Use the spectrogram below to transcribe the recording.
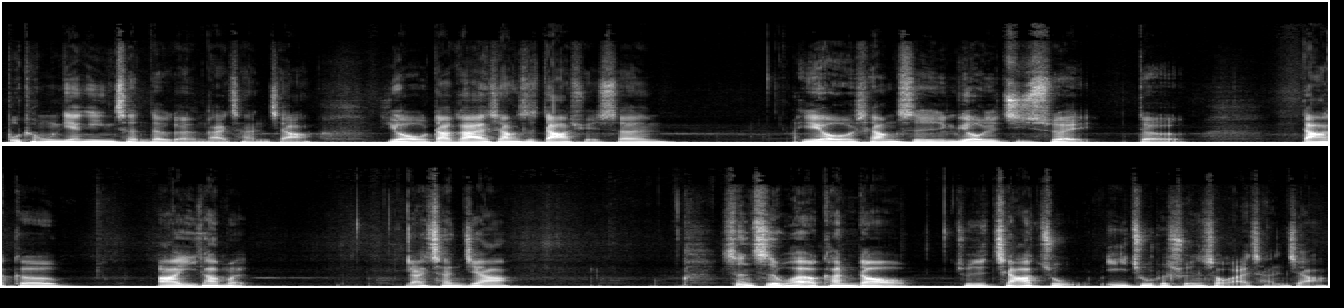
不同年龄层的人来参加，有大概像是大学生，也有像是六十几岁的大哥、阿姨他们来参加，甚至我还有看到就是甲组、乙组的选手来参加。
